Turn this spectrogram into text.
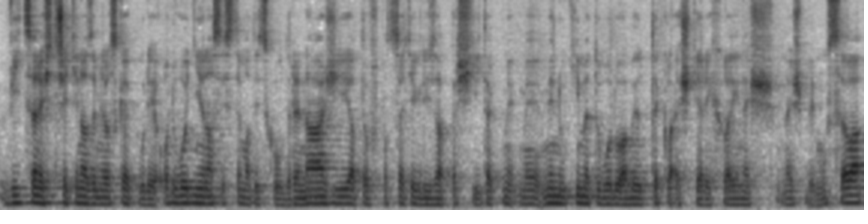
více než třetina zemědělské půdy je odvodněna systematickou drenáží a to v podstatě, když zaprší, tak my, my, my nutíme tu vodu, aby tekla ještě rychleji, než, než by musela.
